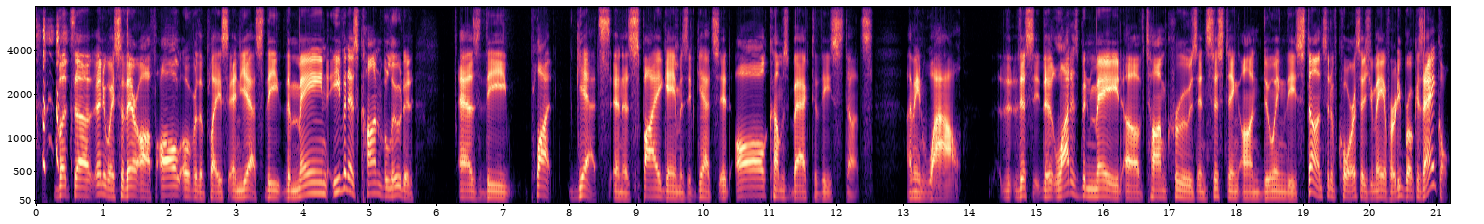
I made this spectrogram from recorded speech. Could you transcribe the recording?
but uh, anyway, so they're off all over the place, and yes, the the main, even as convoluted as the plot gets, and as spy game as it gets, it all comes back to these stunts. I mean, wow. Th- This the, a lot has been made of Tom Cruise insisting on doing these stunts, and of course, as you may have heard, he broke his ankle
